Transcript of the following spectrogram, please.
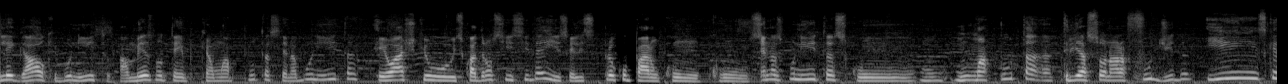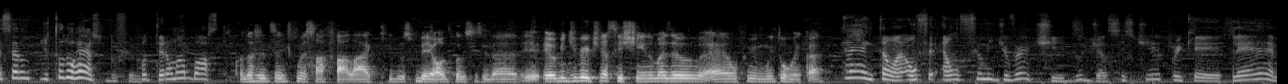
Que legal, que bonito. Ao mesmo tempo que é uma puta cena bonita, eu acho que o Esquadrão Suicida é isso. Eles se preocuparam com, com cenas bonitas, com um- uma puta trilha sonora fodida e esqueceram de todo o resto do filme. O roteiro é uma bosta. Quando a gente começar a falar aqui dos BO do Esquadrão Suicida, eu, eu me diverti assistindo, mas eu, é um filme muito ruim, cara. É, então, é um, é um filme divertido de assistir, porque ele é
